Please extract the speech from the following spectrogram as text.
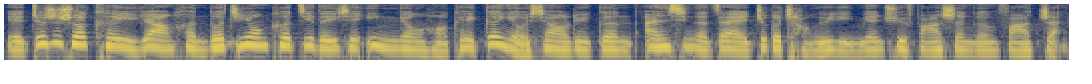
也就是说，可以让很多金融科技的一些应用哈，可以更有效率、更安心的在这个场域里面去发生跟发展。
